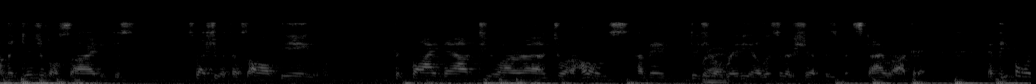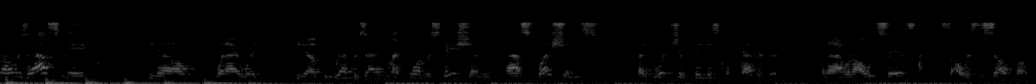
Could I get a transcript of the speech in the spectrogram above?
on the digital side, it just especially with us all being confined now to our uh, to our homes, I mean, digital Right. radio listenership has been skyrocketing, and people would always ask me, you know, when I would you know be representing my former station and ask questions like, "What's your biggest competitor?" And I would always say it's, it's always the cell phone.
